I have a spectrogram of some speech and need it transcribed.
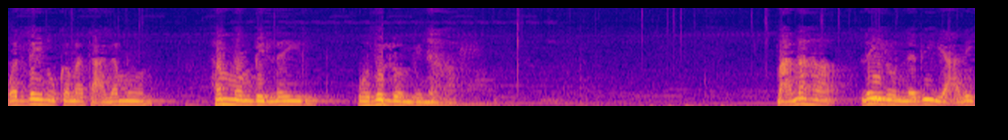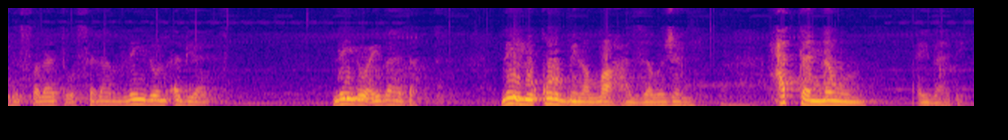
والدين كما تعلمون هم بالليل وذل بالنهار. معناها ليل النبي عليه الصلاة والسلام ليل أبيض ليل عبادة ليل قرب من الله عز وجل. حتى النوم عبادة.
